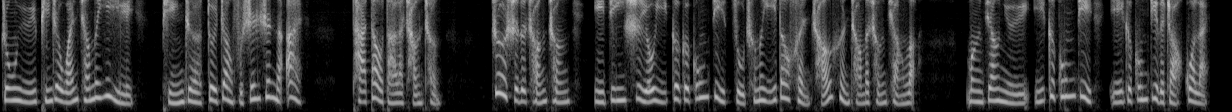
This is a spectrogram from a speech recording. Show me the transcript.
终于凭着顽强的毅力，凭着对丈夫深深的爱，她到达了长城。这时的长城已经是由一个个工地组成的一道很长很长的城墙了。孟姜女一个工地一个工地的找过来，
